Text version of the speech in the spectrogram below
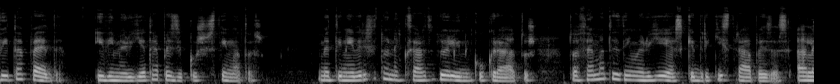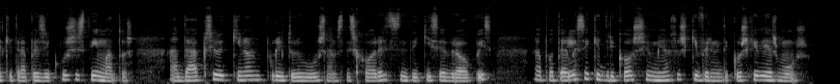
Β5. Η δημιουργία τραπεζικού συστήματος. Με την ίδρυση του ανεξάρτητου ελληνικού κράτους, το θέμα της δημιουργίας κεντρικής τράπεζας αλλά και τραπεζικού συστήματος αντάξιο εκείνων που λειτουργούσαν στις χώρες της Δυτικής Ευρώπης αποτέλεσε κεντρικό σημείο στους κυβερνητικούς σχεδιασμούς.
